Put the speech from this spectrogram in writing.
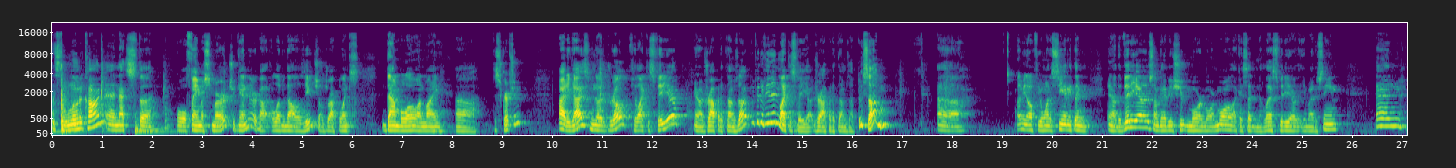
It's the Lunacon, and that's the all famous merge. Again, they're about $11 each. I'll drop links down below on my uh, description. Alrighty guys, you know the drill. If you like this video, you know, drop it a thumbs up. Even if you didn't like this video, drop it a thumbs up. Do something. Uh, let me know if you want to see anything in other videos. I'm going to be shooting more and more and more, like I said in the last video that you might have seen. And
